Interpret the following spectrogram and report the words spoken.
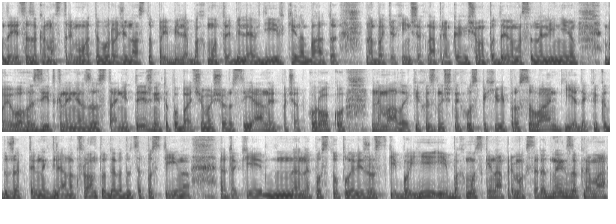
Вдається зокрема стримувати ворожі наступи і біля Бахмута, і біля Авдіївки, і на багато на багатьох інших напрямках. Якщо ми подивимося на лінію бойового зіткнення за останні тижні, то побачимо, що росіяни від початку року не мали якихось значних успіхів і просувань. Є декілька дуже активних ділянок фронту, де ведуться постійно е, такі непоступливі жорсткі бої. І Бахмутський напрямок серед них. Зокрема,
